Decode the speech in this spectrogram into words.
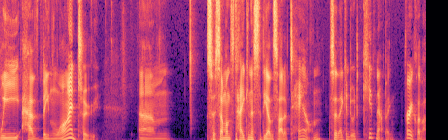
we have been lied to. Um, so someone's taken us to the other side of town so they can do a kidnapping. Very clever.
